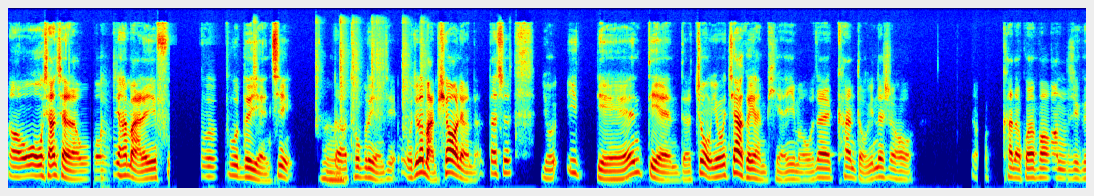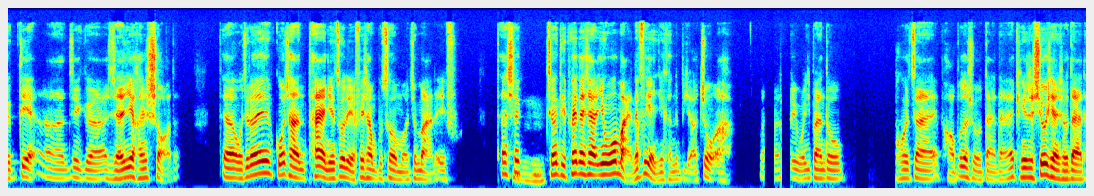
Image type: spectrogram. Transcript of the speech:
哦，我我想起来了，我最近还买了一副布的眼镜，呃，托布的眼镜，我觉得蛮漂亮的，但是有一点点的重，因为价格也很便宜嘛。我在看抖音的时候，看到官方的这个店，呃，这个人也很少的。”呃，我觉得国产太阳眼镜做的也非常不错嘛，就买了一副。但是整体佩戴下来，因为我买那副眼镜可能比较重啊，所以我一般都不会在跑步的时候戴的，哎，平时休闲的时候戴的。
